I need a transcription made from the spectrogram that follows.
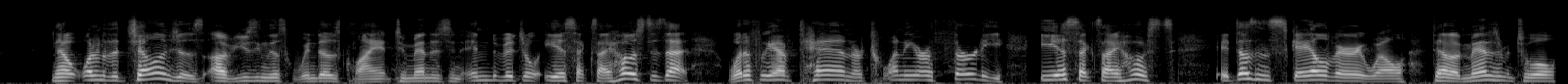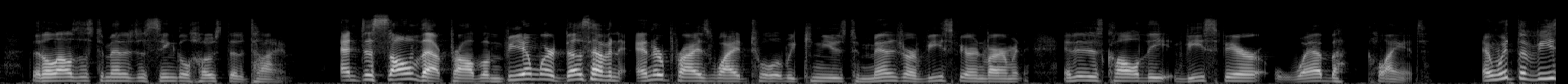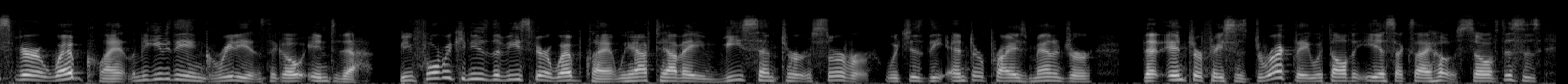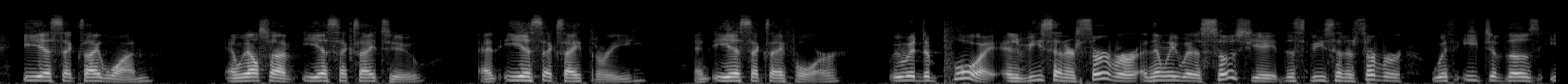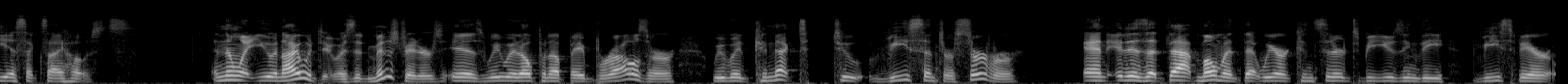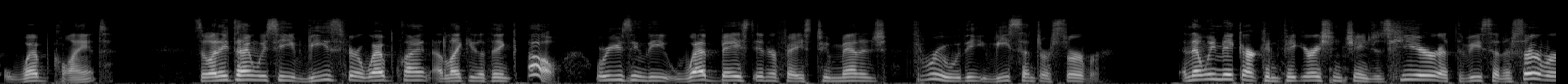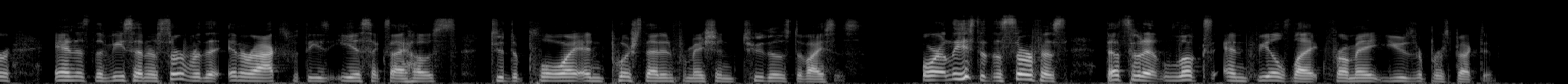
Now, one of the challenges of using this Windows client to manage an individual ESXi host is that what if we have 10 or 20 or 30 ESXi hosts? It doesn't scale very well to have a management tool that allows us to manage a single host at a time. And to solve that problem, VMware does have an enterprise wide tool that we can use to manage our vSphere environment, and it is called the vSphere Web Client. And with the vSphere Web Client, let me give you the ingredients that go into that. Before we can use the vSphere Web Client, we have to have a vCenter server, which is the enterprise manager that interfaces directly with all the ESXi hosts. So if this is ESXi1, and we also have ESXi2 and ESXi3 and ESXi4. We would deploy a vCenter server and then we would associate this vCenter server with each of those ESXi hosts. And then what you and I would do as administrators is we would open up a browser, we would connect to vCenter server, and it is at that moment that we are considered to be using the vSphere web client. So anytime we see vSphere web client, I'd like you to think, oh, we're using the web-based interface to manage through the vCenter server. And then we make our configuration changes here at the vCenter server, and it's the vCenter server that interacts with these ESXi hosts to deploy and push that information to those devices. Or at least at the surface, that's what it looks and feels like from a user perspective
